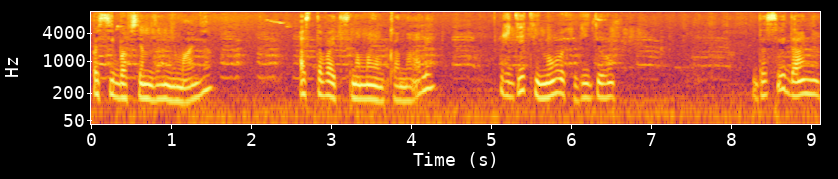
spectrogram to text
Спасибо всем за внимание. Оставайтесь на моем канале. Ждите новых видео. До свидания.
